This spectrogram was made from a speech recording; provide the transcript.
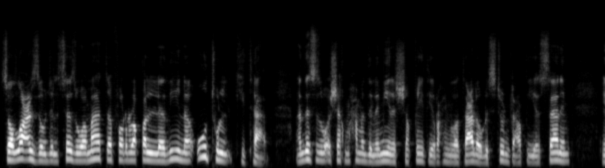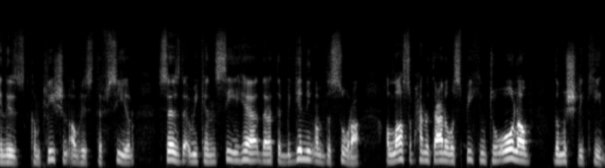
So Allah Azza wa Jal says, وَمَا تَفَرَّقَ الَّذِينَ أُوتُوا الْكِتَابِ And this is what Shaykh Muhammad al-Amin al-Shanqiti, rahimahullah ta'ala, or the student Atiyah in his completion of his tafsir, says that we can see here that at the beginning of the surah, Allah subhanahu wa ta'ala was speaking to all of the mushrikeen.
